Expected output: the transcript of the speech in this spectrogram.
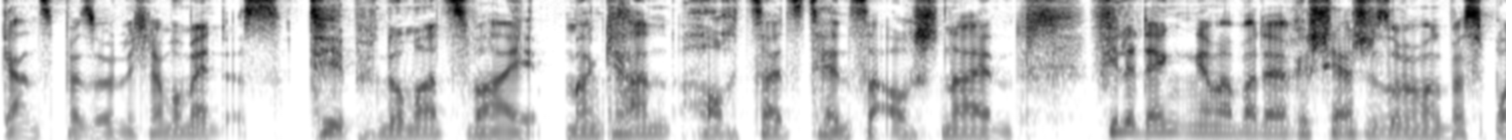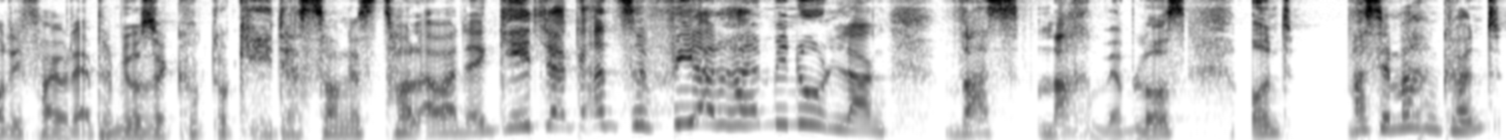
ganz persönlicher Moment ist. Tipp Nummer zwei: Man kann Hochzeitstänze auch schneiden. Viele denken immer bei der Recherche, so wenn man bei Spotify oder Apple Music guckt, okay, der Song ist toll, aber der geht ja ganze viereinhalb Minuten lang. Was machen wir bloß? Und was ihr machen könnt,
